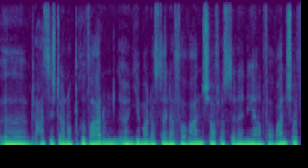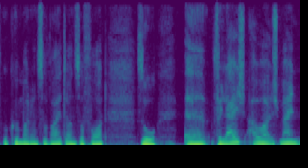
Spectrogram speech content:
äh, hast dich da noch privat um äh, jemand aus deiner Verwandtschaft, aus deiner näheren Verwandtschaft gekümmert und so weiter und so fort. So, äh, vielleicht, aber ich meine,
